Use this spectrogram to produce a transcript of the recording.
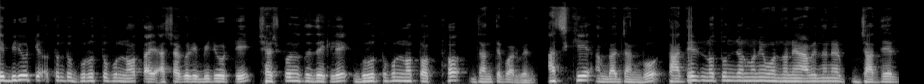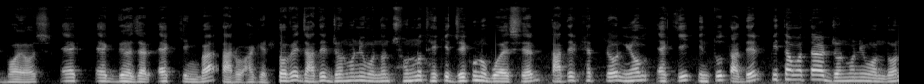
এই ভিডিওটি অত্যন্ত গুরুত্বপূর্ণ, তাই আশা করি ভিডিওটি শেষ পর্যন্ত দেখলে গুরুত্বপূর্ণ তথ্য জানতে পারবেন। আজকে আমরা জানব তাদের নতুন জন্ম নিবন্ধনের আবেদনের যাদের বয়স এক এক দুই হাজার এক কিংবা তারও আগের। তবে যাদের জন্ম নিবন্ধন শূন্য থেকে যে কোনো বয়সের, তাদের ক্ষেত্রেও নিয়ম একই, কিন্তু তাদের পিতামাতার জন্ম নিবন্ধন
